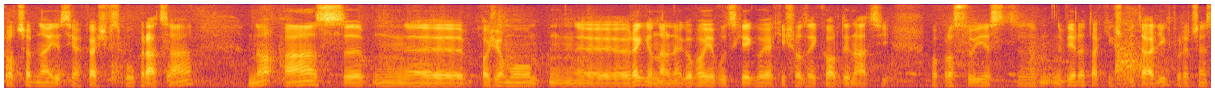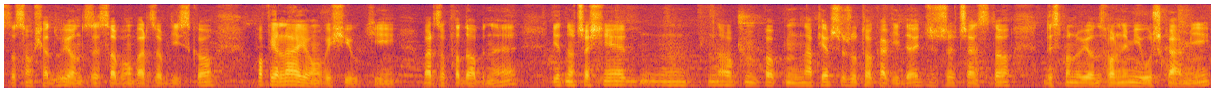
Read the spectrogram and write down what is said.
potrzebna jest jakaś współpraca. No a z mm, e, poziomu mm, e, regionalnego, wojewódzkiego jakiś rodzaj koordynacji. Po prostu jest e, wiele takich szpitali, które często sąsiadując ze sobą bardzo blisko, powielają wysiłki bardzo podobne. Jednocześnie mm, no, na pierwszy rzut oka widać, że często dysponując wolnymi łóżkami,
